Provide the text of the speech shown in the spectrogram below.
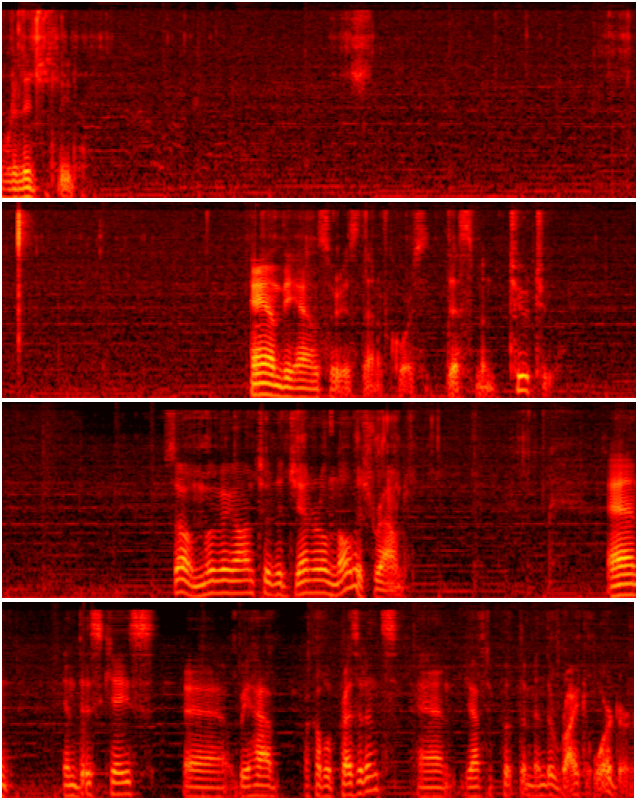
Religious leader. And the answer is then, of course, Desmond Tutu. So, moving on to the general knowledge round. And in this case, uh, we have a couple presidents, and you have to put them in the right order.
